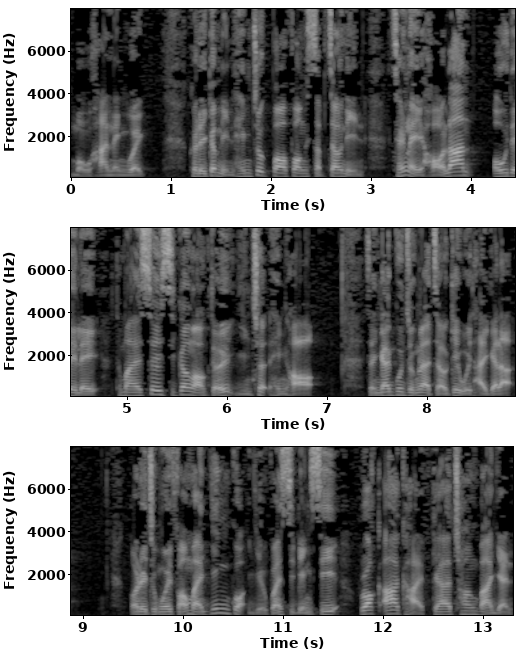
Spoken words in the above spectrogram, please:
《無限領域》。佢哋今年慶祝播放十週年，請嚟荷蘭、奧地利同埋瑞士嘅樂隊演出慶賀。陣間觀眾咧就有機會睇㗎啦。我哋仲會訪問英國搖滾攝影師 Rock Archive 嘅創辦人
